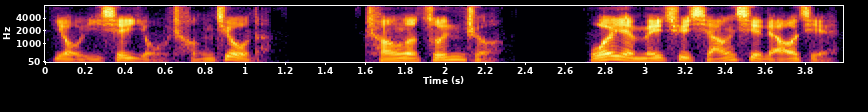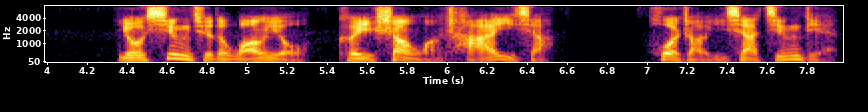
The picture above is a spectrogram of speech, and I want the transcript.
有一些有成就的，成了尊者。我也没去详细了解，有兴趣的网友可以上网查一下，或找一下经典。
